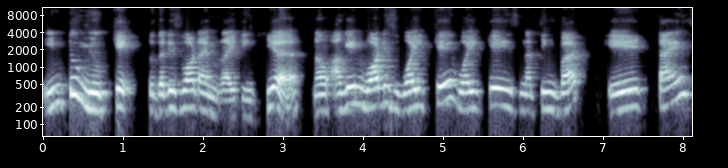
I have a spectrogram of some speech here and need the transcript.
into mu k. So that is what I'm writing here. Now again, what is yk? yk is nothing but a times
